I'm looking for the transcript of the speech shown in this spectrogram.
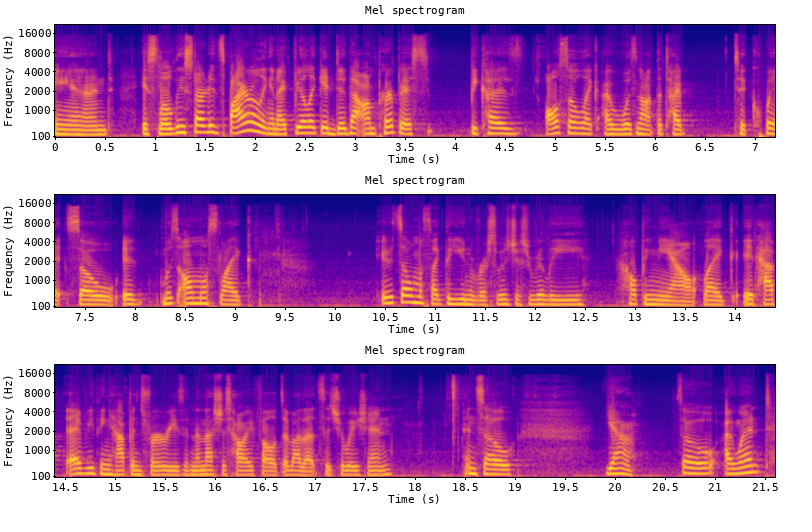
and it slowly started spiraling and I feel like it did that on purpose because also like I was not the type to quit. So it was almost like it's almost like the universe was just really helping me out. Like it hap- everything happens for a reason, and that's just how I felt about that situation. And so, yeah, so I went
